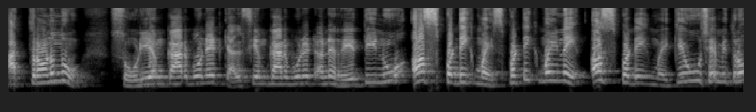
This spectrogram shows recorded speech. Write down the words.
આ ત્રણનું સોડિયમ કાર્બોનેટ, કેલ્શિયમ કાર્બોનેટ અને રેતીનું અસ્ફટિકમય, સ્ફટિકમય નહીં, અસ્ફટિકમય. કેવું છે મિત્રો?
